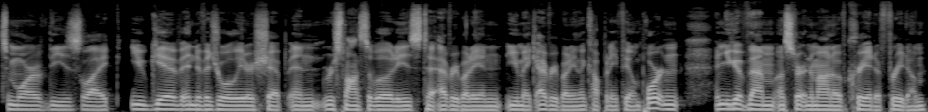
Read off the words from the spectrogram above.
to more of these like you give individual leadership and responsibilities to everybody and you make everybody in the company feel important and you give them a certain amount of creative freedom.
